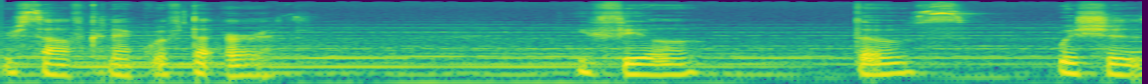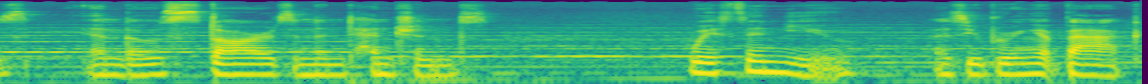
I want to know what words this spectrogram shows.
yourself connect with the earth. You feel those wishes and those stars and intentions within you as you bring it back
